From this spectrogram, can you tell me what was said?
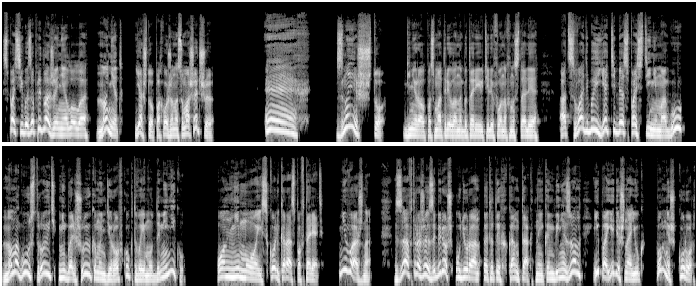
Спасибо за предложение, Лола, но нет. Я что, похожа на сумасшедшую? Эх, знаешь что? Генерал посмотрела на батарею телефонов на столе. От свадьбы я тебя спасти не могу, но могу устроить небольшую командировку к твоему Доминику. Он не мой, сколько раз повторять? Неважно. Завтра же заберешь у Дюран этот их контактный комбинезон и поедешь на юг. Помнишь курорт?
